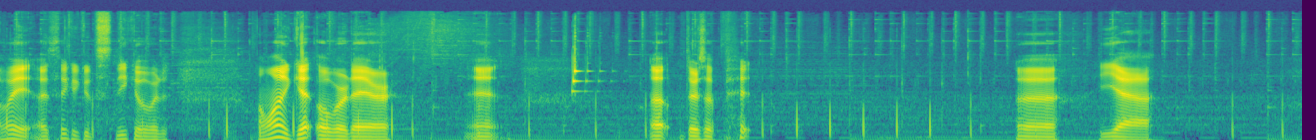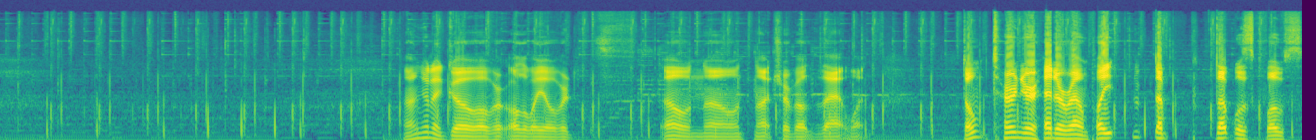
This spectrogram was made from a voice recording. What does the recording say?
Oh wait, I think I could sneak over I want to get over there. And Oh, there's a pit. Uh, yeah. I'm gonna go over all the way over. Oh no, not sure about that one. Don't turn your head around, plate. That, that was close.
